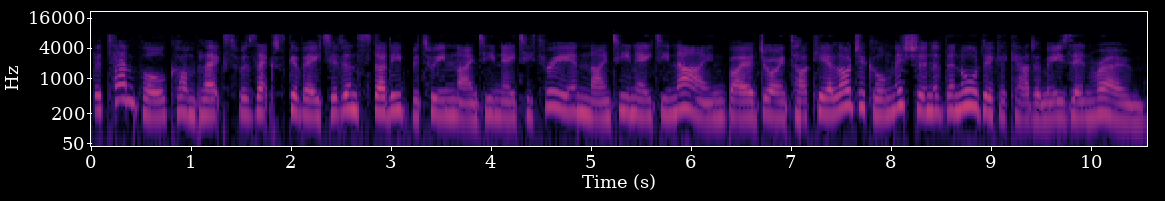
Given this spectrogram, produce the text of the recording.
the temple complex was excavated and studied between 1983 and 1989 by a joint archaeological mission of the Nordic Academies in Rome,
